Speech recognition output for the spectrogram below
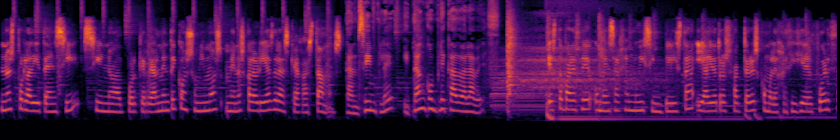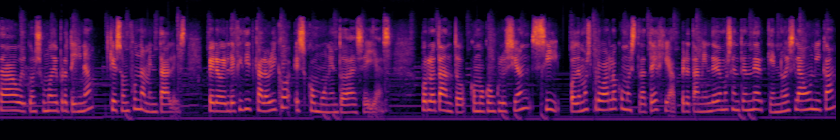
no es por la dieta en sí, sino porque realmente consumimos menos calorías de las que gastamos. Tan simple y tan complicado a la vez. Esto parece un mensaje muy simplista y hay otros factores como el ejercicio de fuerza o el consumo de proteína que son fundamentales, pero el déficit calórico es común en todas ellas. Por lo tanto, como conclusión, sí, podemos probarlo como estrategia, pero también debemos entender que no es la única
